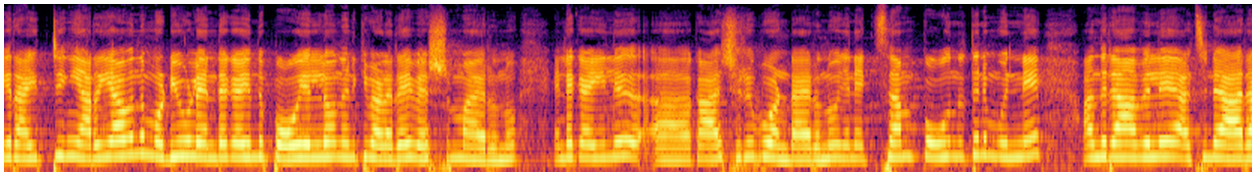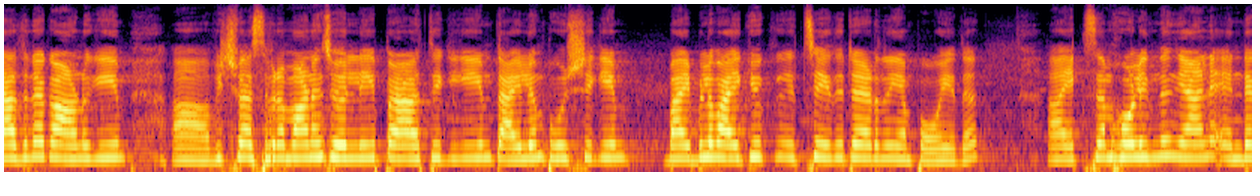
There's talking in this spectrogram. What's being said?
ഈ റൈറ്റിംഗ് അറിയാവുന്ന മൊഡ്യൂൾ എന്റെ കയ്യിൽ നിന്ന് പോയല്ലോ എന്ന് എനിക്ക് വളരെ വിഷമമായിരുന്നു. എന്റെ കയ്യിൽ കാശുരൂപം ഉണ്ടായിരുന്നു. ഞാൻ എക്സാം പോകുന്നതിന് മുന്നേ അന്ന് രാവിലെ അച്ഛന്റെ ആരാധന കാണുകയും ആ, വിശ്വാസ പ്രമാണം ചൊല്ലി പ്രാർത്ഥിക്കുകയും തൈലം പൂഷിക്കുകയും ബൈബിൾ വായിക്കുകയൊക്കെ ചെയ്തിട്ടായിരുന്നു ഞാൻ പോയത്. എക്സാം ഹാളിൽ നിന്ന് ഞാൻ എന്റെ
